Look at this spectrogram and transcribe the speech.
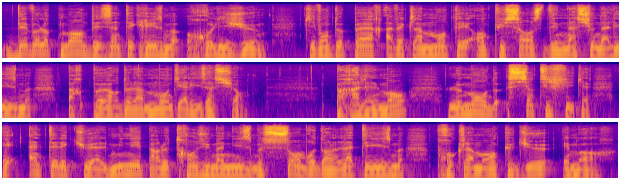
Développement des intégrismes religieux, qui vont de pair avec la montée en puissance des nationalismes par peur de la mondialisation. Parallèlement, le monde scientifique et intellectuel miné par le transhumanisme sombre dans l'athéisme proclamant que Dieu est mort.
